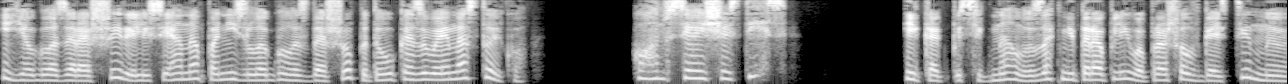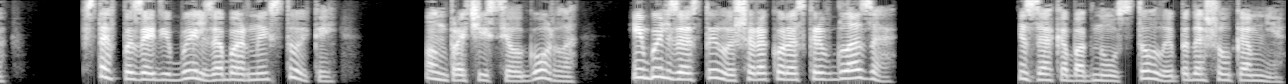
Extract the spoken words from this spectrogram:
Ее глаза расширились, и она понизила голос до шепота, указывая на стойку. Он все еще здесь? И как по сигналу Зак неторопливо прошел в гостиную, встав позади Бель за барной стойкой. Он прочистил горло, и Бель застыла, широко раскрыв глаза. Зак обогнул стол и подошел ко мне,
